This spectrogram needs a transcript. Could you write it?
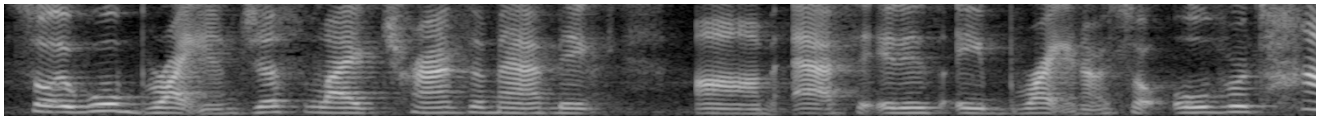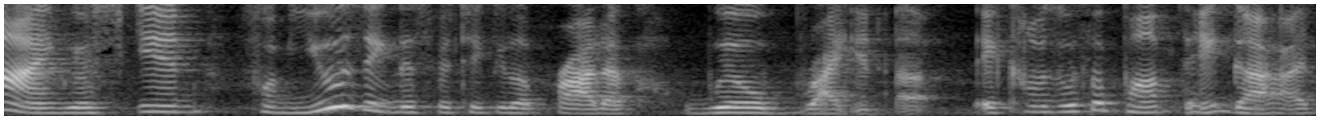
So it will brighten, just like tranexamic um, acid. It is a brightener. So over time, your skin from using this particular product will brighten up. It comes with a pump, thank God.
